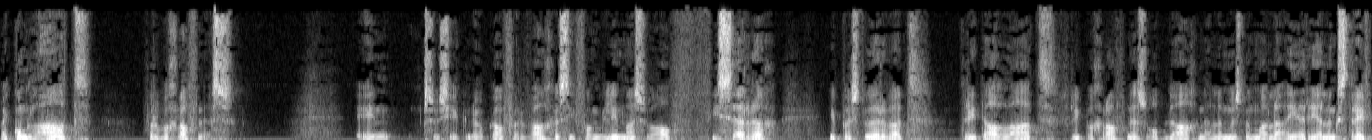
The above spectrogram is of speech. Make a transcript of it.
Hy kom laat vir 'n begrafnis. En soos ek nou kan verwag is die familie maar so half vieserig. Die pastoor wat 3 dae laat vir die begrafnis opdaag en hulle moes nog maar hulle eie reëlings tref.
